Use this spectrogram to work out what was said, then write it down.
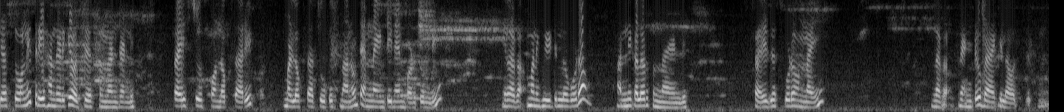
జస్ట్ ఓన్లీ త్రీ హండ్రెడ్కే వచ్చేస్తుందంటండి. ప్రైస్ చూసుకోండి ఒకసారి. మళ్ళీ ఒకసారి చూపిస్తున్నాను టెన్ నైంటీ నైన్ పడుతుంది. ఇలాగా మనకి వీటిల్లో కూడా అన్ని కలర్స్ ఉన్నాయండి. సైజెస్ కూడా ఉన్నాయి. ఇలాగా ఫ్రంట్ బ్యాక్ ఇలా వచ్చేసింది.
